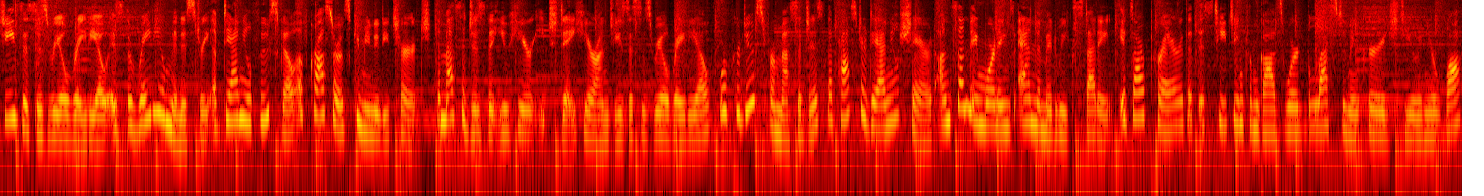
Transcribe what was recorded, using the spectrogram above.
Jesus is Real Radio is the radio ministry of Daniel Fusco of Crossroads Community Church. The messages that you hear each day here on Jesus is Real Radio were produced from messages that Pastor Daniel shared on Sunday mornings and the midweek study. It's our prayer that this teaching from God's Word blessed and encouraged you in your walk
